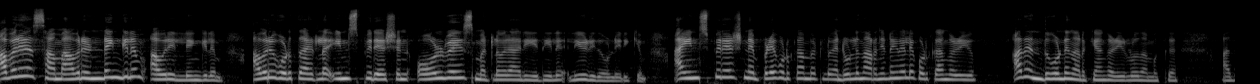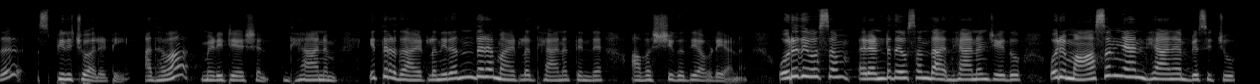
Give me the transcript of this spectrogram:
അവർ സമ അവരുണ്ടെങ്കിലും അവരില്ലെങ്കിലും അവർ കൊടുത്തായിട്ടുള്ള ഇൻസ്പിരേഷൻ ഓൾവേസ് മറ്റുള്ളവർ ആ രീതിയിൽ ലീഡ് ചെയ്തുകൊണ്ടിരിക്കും. ആ ഇൻസ്പിരേഷൻ എപ്പോഴേ കൊടുക്കാൻ പറ്റുള്ളൂ? എന്റെ ഉള്ളിൽ നിറഞ്ഞിട്ടുണ്ടെങ്കിലല്ലേ കൊടുക്കാൻ കഴിയൂ? അതെന്തുകൊണ്ട് നിറയ്ക്കാൻ കഴിയുള്ളൂ നമുക്ക്? അത് സ്പിരിച്വാലിറ്റി അഥവാ മെഡിറ്റേഷൻ ധ്യാനം. ഇത്തരതായിട്ടുള്ള നിരന്തരമായിട്ടുള്ള ധ്യാനത്തിന്റെ ആവശ്യകത അവിടെയാണ്. ഒരു ദിവസം രണ്ട് ദിവസം ധ്യാനം ചെയ്തു. ഒരു മാസം ഞാൻ ധ്യാനം അഭ്യസിച്ചു.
